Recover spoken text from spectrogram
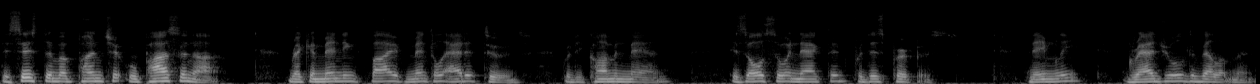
The system of Pancha Upasana, recommending five mental attitudes for the common man, is also enacted for this purpose, namely, gradual development,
